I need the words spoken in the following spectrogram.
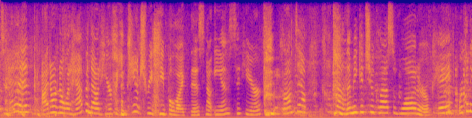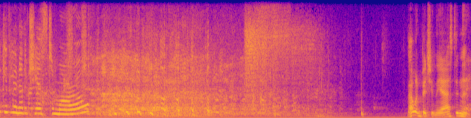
Ted, I don't know what happened out here, but you can't treat people like this. Now, Ian, sit here. Calm down. Calm down. Let me get you a glass of water, okay? We're gonna give you another chance tomorrow. That one bit you in the ass, didn't it?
